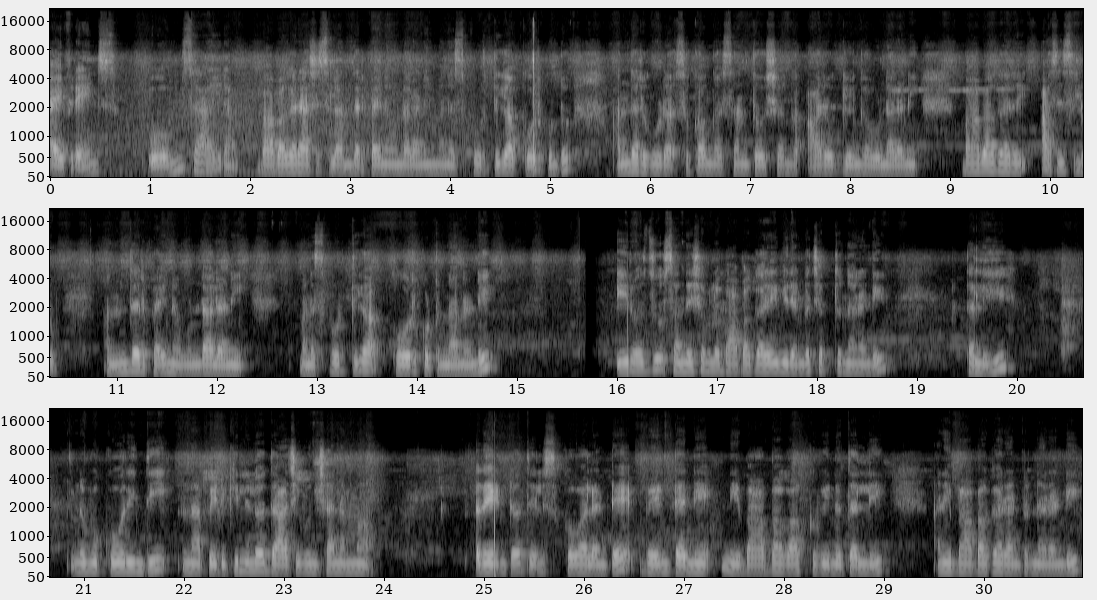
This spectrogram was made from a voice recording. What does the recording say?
Hi friends. ఓం సాయిరామ్. బాబాగారి ఆశీస్సులు అందరిపైన ఉండాలని మనస్ఫూర్తిగా కోరుకుంటూ అందరూ కూడా సుఖంగా సంతోషంగా ఆరోగ్యంగా ఉండాలని బాబాగారి ఆశీస్సులు అందరిపైన ఉండాలని మనస్ఫూర్తిగా కోరుకుంటున్నానండి. ఈరోజు సందేశంలో బాబాగారు ఈ విధంగా చెప్తున్నానండి తల్లి నువ్వు కోరింది నా పిడికిలిలో దాచి ఉంచానమ్మా. అదేంటో తెలుసుకోవాలంటే వెంటనే నీ బాబా వాక్కు విను తల్లి. అని బాబాగారు అంటున్నారండి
